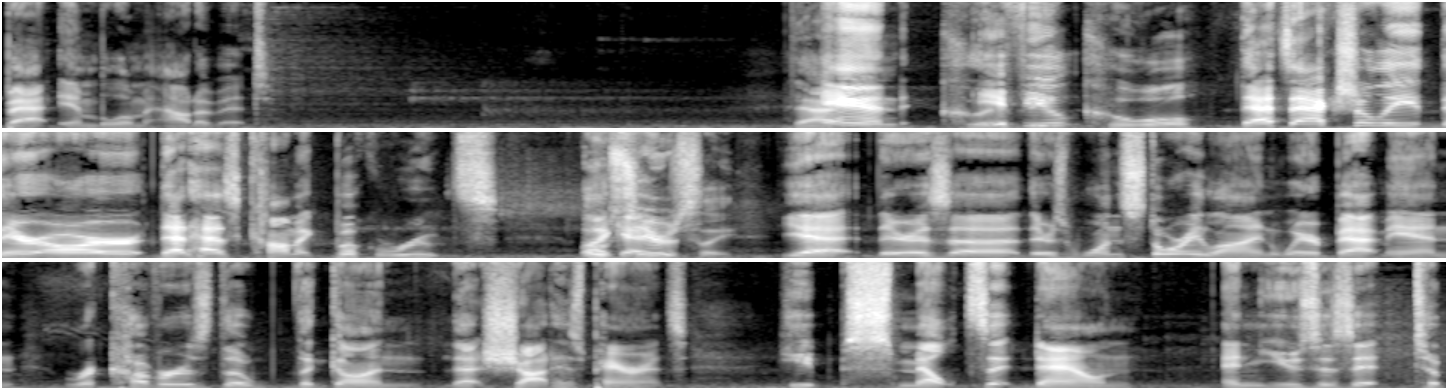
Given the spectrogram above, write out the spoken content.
bat emblem out of it. That and could if be you cool. that's actually there are that has comic book roots. Oh, Like, uh, seriously? Yeah, there is a there's one storyline where Batman recovers the the gun that shot his parents. He smelts it down and uses it to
